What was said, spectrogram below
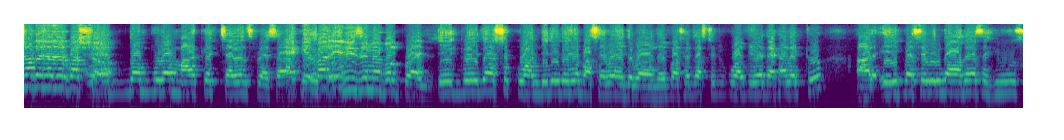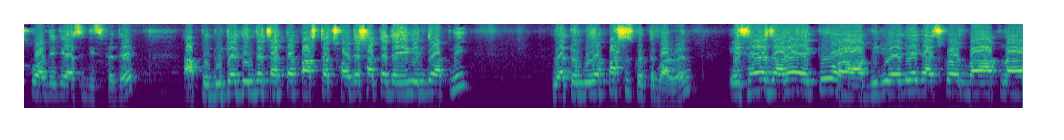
সাতাশ হাজার পাঁচশো? একদম পুরো মার্কেট চ্যালেঞ্জ প্রাইস একেবারে রিজনেবল প্রাইস টেক ভেরিতে আসছে কোয়ান্টিটি দেখে বাছাই করে নিতে পারেন। এই পাশে জাস্ট একটু কোয়ান্টিটি দেখান একটু। আর এই পাশে কিন্তু আমাদের আছে হিউজ কোয়ান্টিটি আছে ডিসপ্লেতে আপনি দুইটা তিনটা চারটা পাঁচটা ছয়টা সাতটা দেখে কিন্তু আপনি ল্যাপটপগুলো পারচেস করতে পারবেন। এছাড়া যারা একটু ভিডিও এডিটে কাজ করেন বা আপনার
